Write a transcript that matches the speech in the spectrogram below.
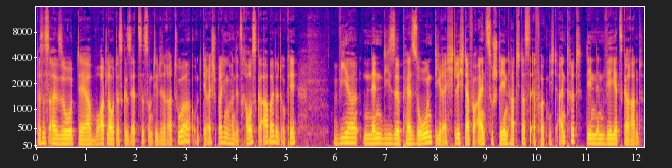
Das ist also der Wortlaut des Gesetzes und die Literatur und die Rechtsprechung haben jetzt rausgearbeitet, okay, wir nennen diese Person, die rechtlich dafür einzustehen hat, dass der Erfolg nicht eintritt, den nennen wir jetzt Garant.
